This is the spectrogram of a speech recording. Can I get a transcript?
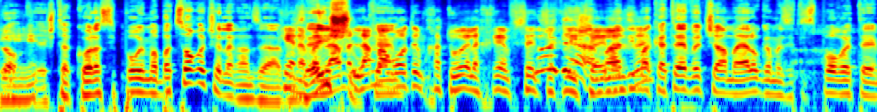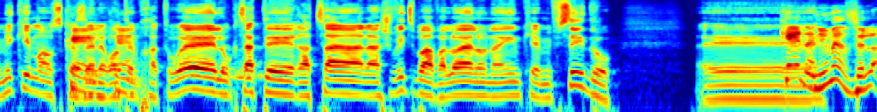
לא, אה, כי יש את כל הסיפור עם הבצורת של ערן זהבי, כן, זה אבל אישו, למה, למה כן? רותם חתואל אחרי הפסד לא צריך יודע, להישאל על זה? עם הכתבת שם, היה לו גם איזה תספורת אה, מיקי מאוס כן, כזה לרותם כן. חתואל, הוא קצת אה, רצה להשוויץ בה, אבל לא היה לו נעים כי הם הפסידו. אה, כן, אני אומר, לא,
